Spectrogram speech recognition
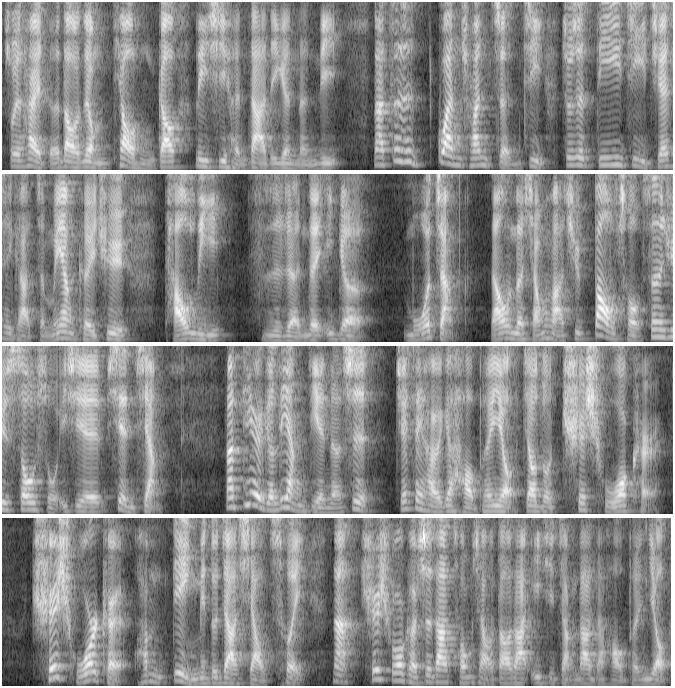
所以她也得到那种跳很高、力气很大的一个能力。那这是贯穿整季，就是第一季 Jessica 怎么样可以去逃离纸人的一个魔掌，然后呢想办法去报仇，甚至去搜索一些现象。那第二个亮点呢是 Jessica 还有一个好朋友叫做 Trish Walker。Trish Walker，他们电影里面都叫小翠。那 Trish Walker 是他从小到大一起长大的好朋友。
